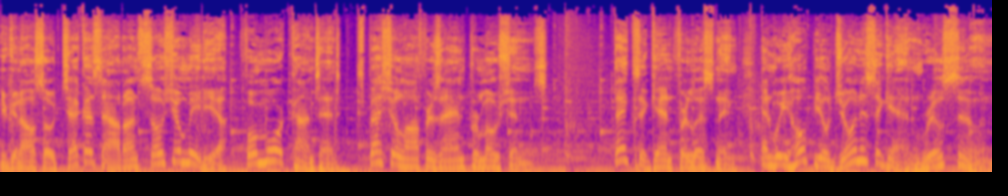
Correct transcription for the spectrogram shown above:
You can also check us out on social media for more content, special offers, and promotions. Thanks again for listening, and we hope you'll join us again real soon.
